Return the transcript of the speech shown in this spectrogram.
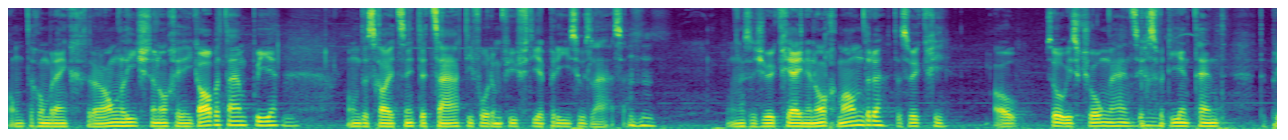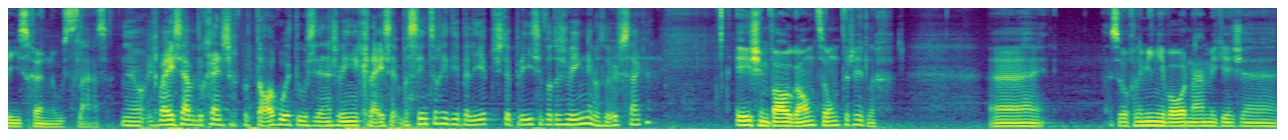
Und dann kommt eigentlich der Rangliste nach in Gabentempo rein. Mhm. Und es kann jetzt nicht der 10. vor dem 5. Preis auslesen. Mhm. Es ist wirklich einer nach dem anderen, dass wirklich auch so wie sie geschwungen haben, sich mhm. verdient haben, den Preis können auszulesen. Ja, ich weiss aber, du kennst dich brutal gut aus in diesen Schwingerkreisen. Was sind so die beliebtesten Preise der Schwinger, was würdest du sagen? Ist im Fall ganz unterschiedlich. Äh, so ein meine Wahrnehmung ist äh,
